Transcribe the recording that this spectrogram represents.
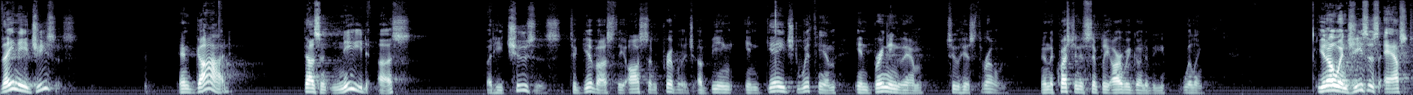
they need Jesus. And God doesn't need us, but He chooses to give us the awesome privilege of being engaged with Him in bringing them to His throne. And the question is simply are we going to be willing? You know, when Jesus asked,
